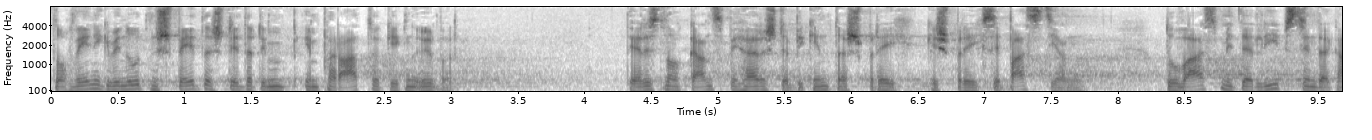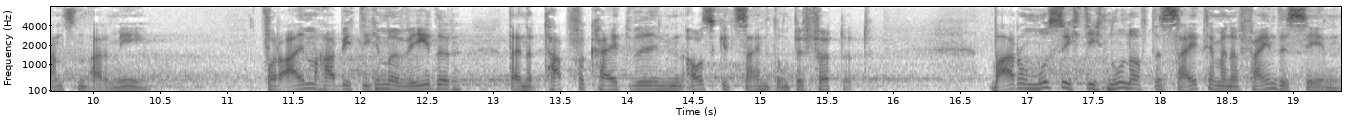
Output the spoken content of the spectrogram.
Doch wenige Minuten später steht er dem Imperator gegenüber. Der ist noch ganz beherrscht, er beginnt das Gespräch. Sebastian, du warst mit der Liebste in der ganzen Armee. Vor allem habe ich dich immer wieder deiner Tapferkeit willen ausgezeichnet und befördert. Warum muss ich dich nun auf der Seite meiner Feinde sehen?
